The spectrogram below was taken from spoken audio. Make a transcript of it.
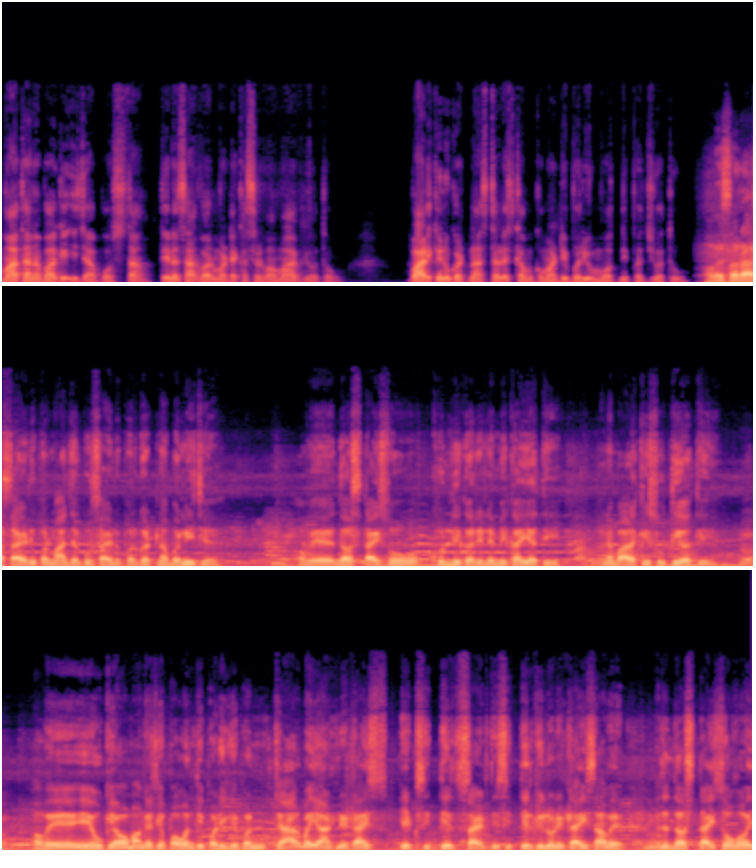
માથાના ભાગે ઈજા પહોંચતા તેને સારવાર માટે ખસેડવામાં આવ્યો હતો. બાળકીનું ઘટના સ્થળે જ કમકમાટી ભર્યું મોત નીપજ્યું હતું. હવે સર આ સાઈડ ઉપર માંજલપુર સાઈડ ઉપર ઘટના બની છે. હવે દસ ટાઈસો ખુલ્લી કરીને મિકાઈ હતી. અને બાળકી સૂતી હતી. હવે એ એવું કહેવા માંગે છે કે પવનથી પડી ગઈ. પણ ચાર બાય આઠની ટાઈસ એક સિત્તેર, સાઠથી સિત્તેર કિલોની ટાઈસ આવે, એટલે દસ ટાઈસો હોય,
